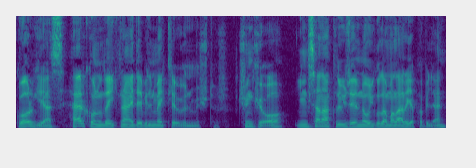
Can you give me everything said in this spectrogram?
Gorgias her konuda ikna edebilmekle övünmüştür. Çünkü o, insan aklı üzerine uygulamalar yapabilen,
